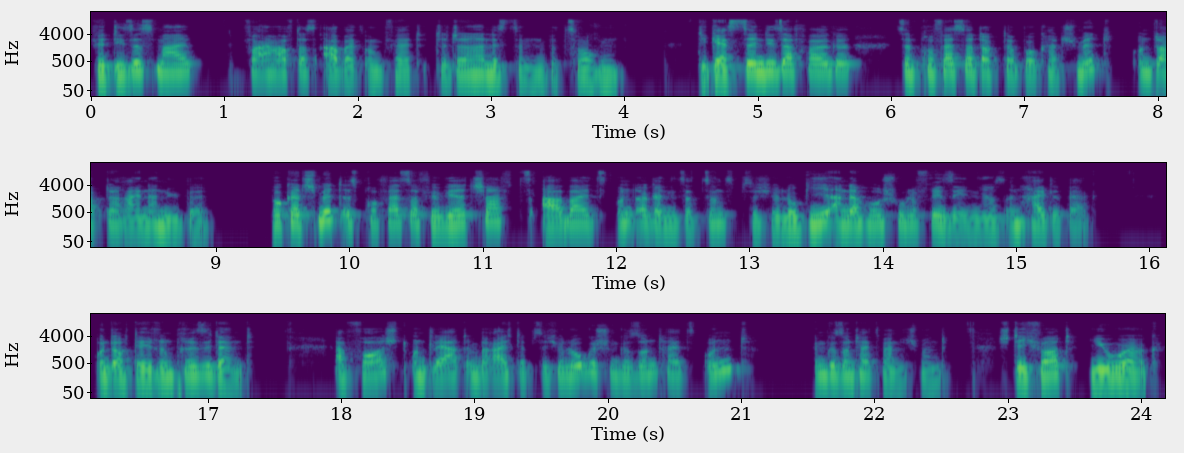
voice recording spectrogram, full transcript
wird dieses Mal vor allem auf das Arbeitsumfeld der Journalistinnen bezogen. Die Gäste in dieser Folge sind Professor Dr. Burkhard Schmidt und Dr. Rainer Nübel. Burkhard Schmidt ist Professor für Wirtschafts-, Arbeits- und Organisationspsychologie an der Hochschule Fresenius in Heidelberg und auch deren Präsident. Er forscht und lehrt im Bereich der psychologischen Gesundheits- und im Gesundheitsmanagement. Stichwort New Work.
